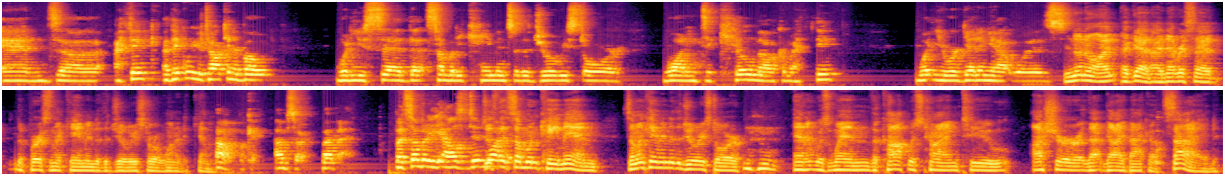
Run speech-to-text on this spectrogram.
and uh, I think I think what you're talking about when you said that somebody came into the jewelry store wanting to kill Malcolm. I think what you were getting at was No, no. I again, I never said the person that came into the jewelry store wanted to kill him. oh, okay. I'm sorry, my bad. But somebody else did Just want. that someone came in. Someone came into the jewelry store, Mhm. and it was when the cop was trying to usher that guy back outside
